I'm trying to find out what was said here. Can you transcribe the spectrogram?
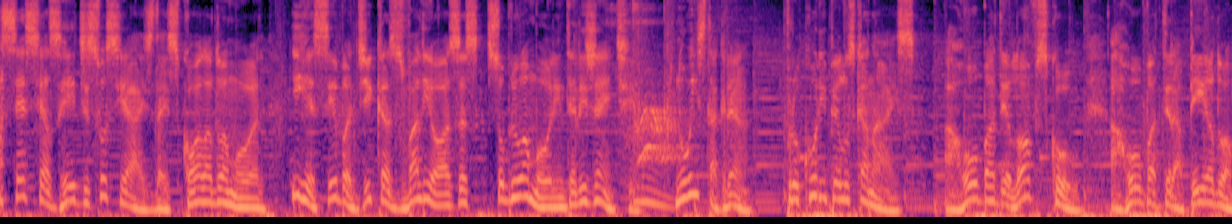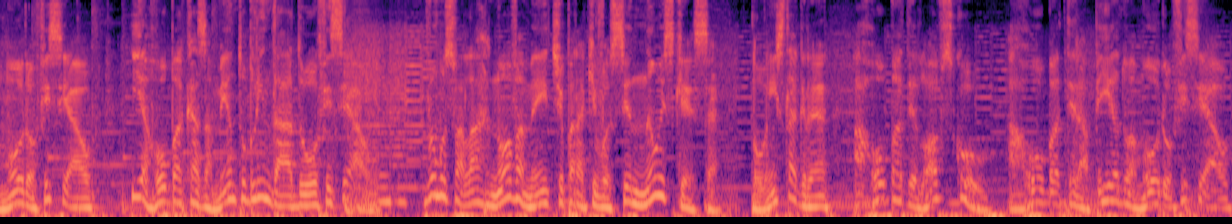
Acesse as redes sociais da Escola do Amor e receba dicas valiosas sobre o amor inteligente. No Instagram, procure pelos canais arroba The Love School, arroba Terapia do Amor Oficial e arroba Casamento Blindado Oficial. Vamos falar novamente para que você não esqueça. No Instagram, arroba The Love School, arroba Terapia do Amor Oficial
